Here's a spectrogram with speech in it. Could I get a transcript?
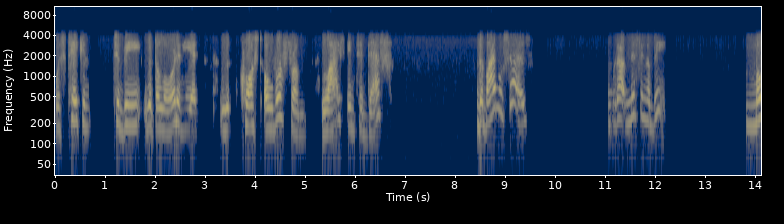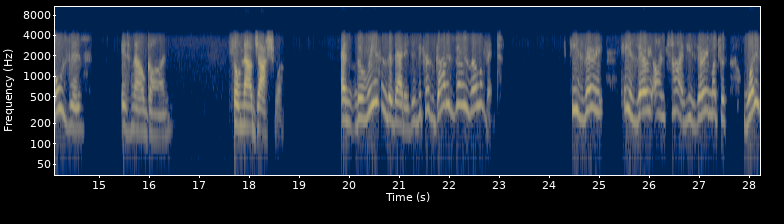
was taken to be with the Lord and he had crossed over from life into death, the Bible says, without missing a beat, Moses is now gone. So now Joshua. And the reason that that is is because God is very relevant. He's very he is very on time. He's very much with what is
